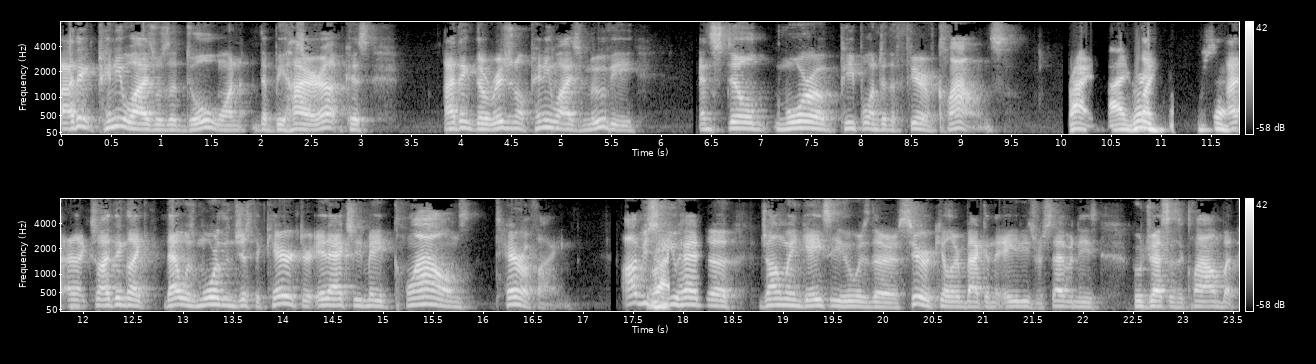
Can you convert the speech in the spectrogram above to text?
I think Pennywise was a dual one to be higher up because I think the original Pennywise movie instilled more of people into the fear of clowns. Right, I agree. Like, I, so I think like that was more than just a character. It actually made clowns terrifying. Obviously, right. you had the John Wayne Gacy, who was the serial killer back in the 80s or 70s, who dressed as a clown. But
